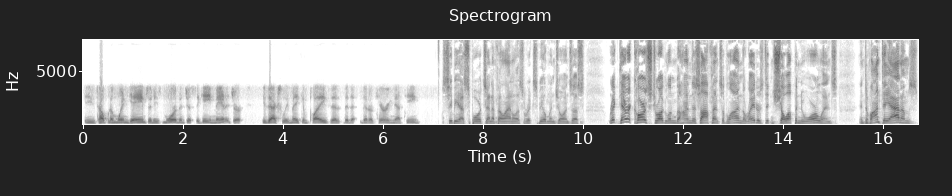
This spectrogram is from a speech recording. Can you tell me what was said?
he's helping them win games, and he's more than just a game manager he's actually making plays that, that, that are carrying that team. CBS Sports NFL analyst Rick Spielman joins us. Rick, Derek Carr's struggling behind this offensive line. The Raiders didn't show up in New Orleans, and Davante Adams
